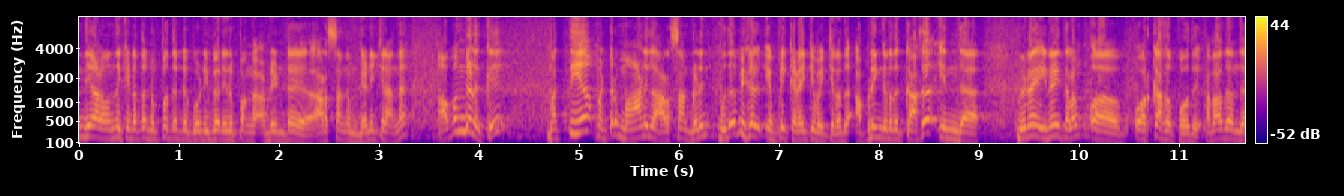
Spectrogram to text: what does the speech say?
இந்தியாவில் வந்து கிட்டத்தட்ட முப்பத்தெட்டு கோடி பேர் இருப்பாங்க அப்படின்ட்டு அரசாங்கம் கணிக்கிறாங்க. அவங்களுக்கு மத்திய மற்றும் மாநில அரசாங்கங்களின் உதவிகள் எப்படி கிடைக்க வைக்கிறது அப்படிங்கிறதுக்காக இந்த இணையதளம் ஒர்க் ஆக போகுது. அதாவது அந்த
